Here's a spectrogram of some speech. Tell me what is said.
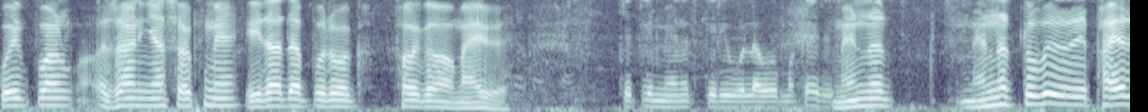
કોઈ પણ અજાણ્યા શખને ઈરાદાપૂર્વક ખળગાવવામાં આવ્યો. કેટલી મહેનત કરી ઓલાવવામાં કઈ મહેનત મહેનત તો ફાયર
